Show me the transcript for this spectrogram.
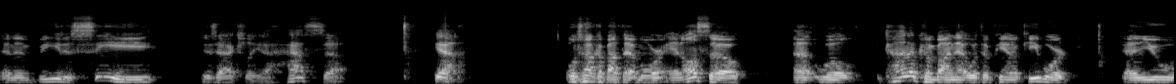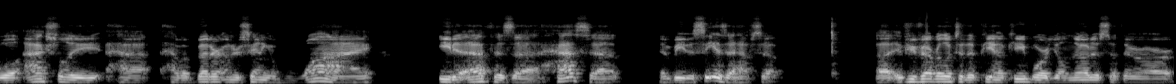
and then B to C is actually a half step. Yeah, we'll talk about that more. And also, uh, we'll kind of combine that with a piano keyboard, and you will actually ha- have a better understanding of why E to F is a half step and B to C is a half step. Uh, if you've ever looked at the piano keyboard, you'll notice that there are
